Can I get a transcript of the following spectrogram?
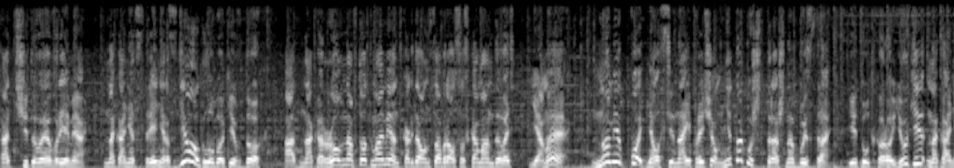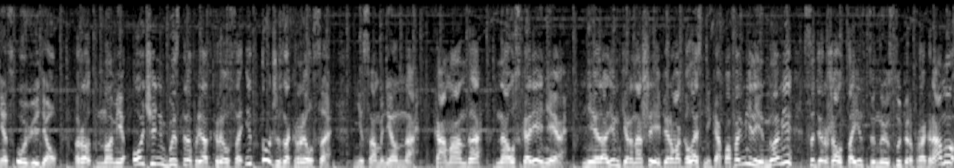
отсчитывая время. Наконец тренер сделал глубокий вдох. Однако ровно в тот момент, когда он собрался скомандовать «Яме!», Номи поднял Синай, причем не так уж страшно быстро. И тут Харуюки наконец увидел. Рот Номи очень быстро приоткрылся и тут же закрылся. Несомненно, команда на ускорение. Нейролинкер на шее первоклассника по фамилии Номи содержал таинственную суперпрограмму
